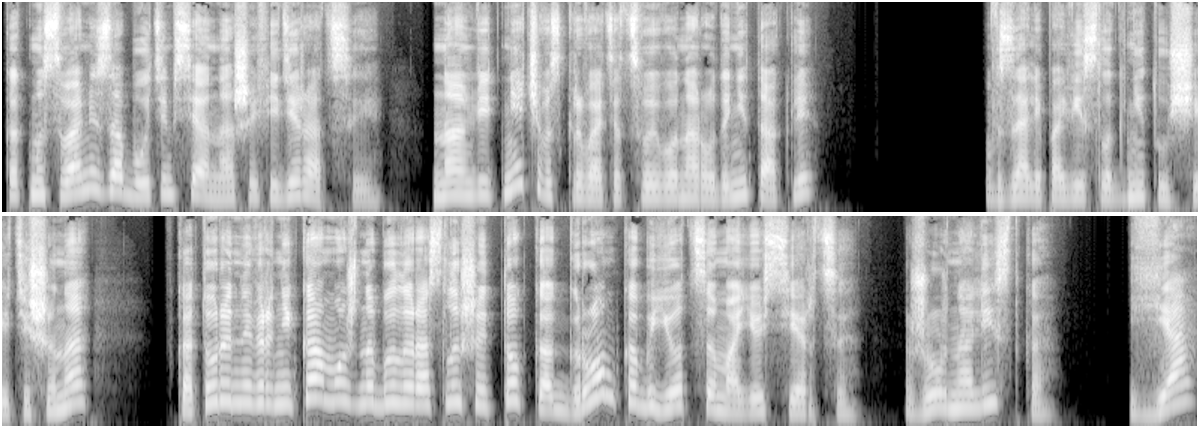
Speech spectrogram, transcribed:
как мы с вами заботимся о нашей федерации. Нам ведь нечего скрывать от своего народа, не так ли?» В зале повисла гнетущая тишина – в которой наверняка можно было расслышать то, как громко бьется мое сердце. Журналистка? Я?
